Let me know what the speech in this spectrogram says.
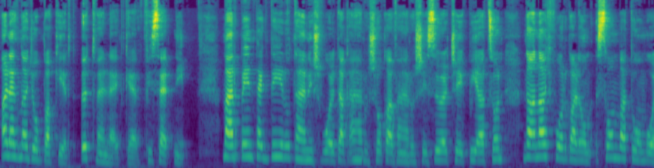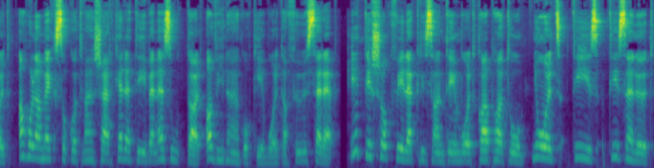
a legnagyobbakért 50 lejt kell fizetni. Már péntek délután is voltak árusok a városi zöldségpiacon, de a nagy forgalom szombaton volt, ahol a megszokott vásár keretében ezúttal a virágoké volt a főszerep. Itt is sokféle krizantén volt kapható, 8, 10, 15,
